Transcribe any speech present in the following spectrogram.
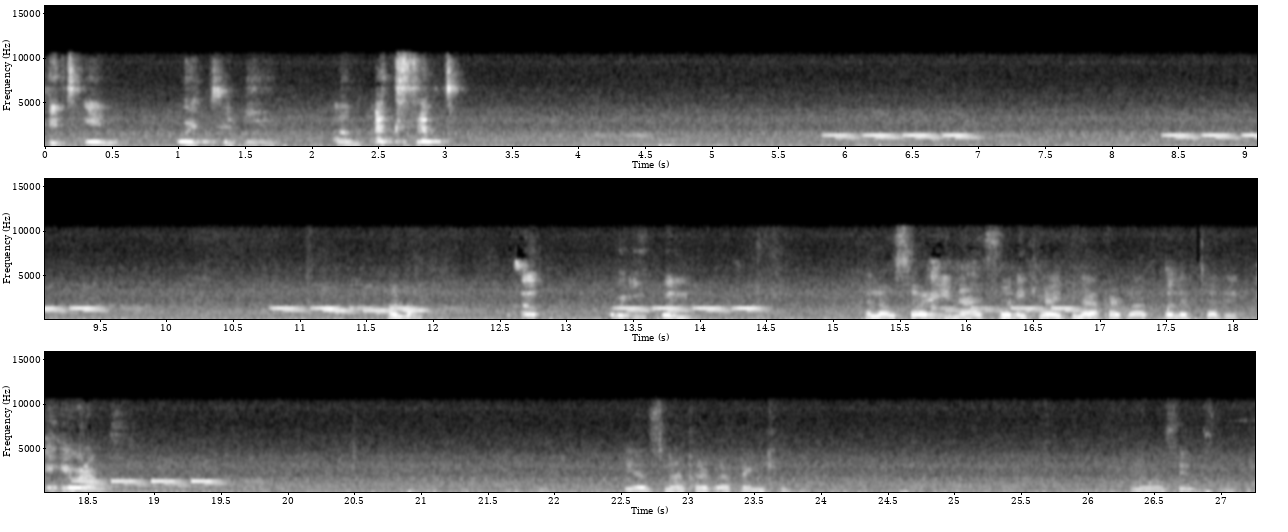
fit in or to be um, accepted Hello? or equally. Hello, sorry, na so ne kira ki na karba collected it. You get what I'm Yes, na karba, thank you. No, I said something.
